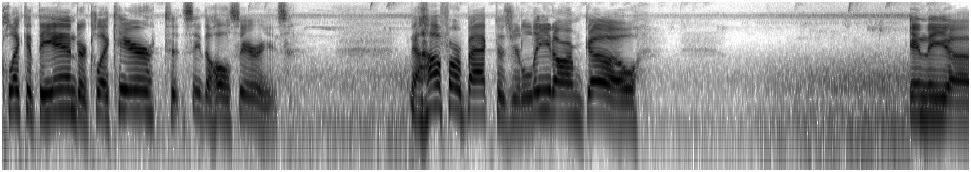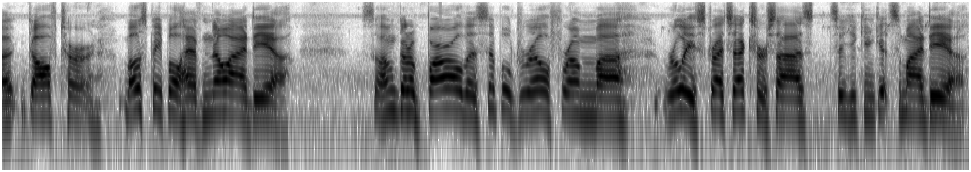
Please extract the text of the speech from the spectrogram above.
click at the end or click here to see the whole series. Now, how far back does your lead arm go in the uh, golf turn? Most people have no idea. So I'm gonna borrow the simple drill from uh, really stretch exercise so you can get some idea.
